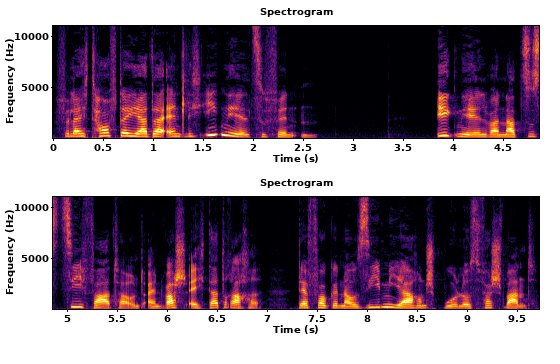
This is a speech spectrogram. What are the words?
vielleicht hofft er ja, da endlich Igneel zu finden. Igneel war Natsus Ziehvater und ein waschechter Drache, der vor genau sieben Jahren spurlos verschwand.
